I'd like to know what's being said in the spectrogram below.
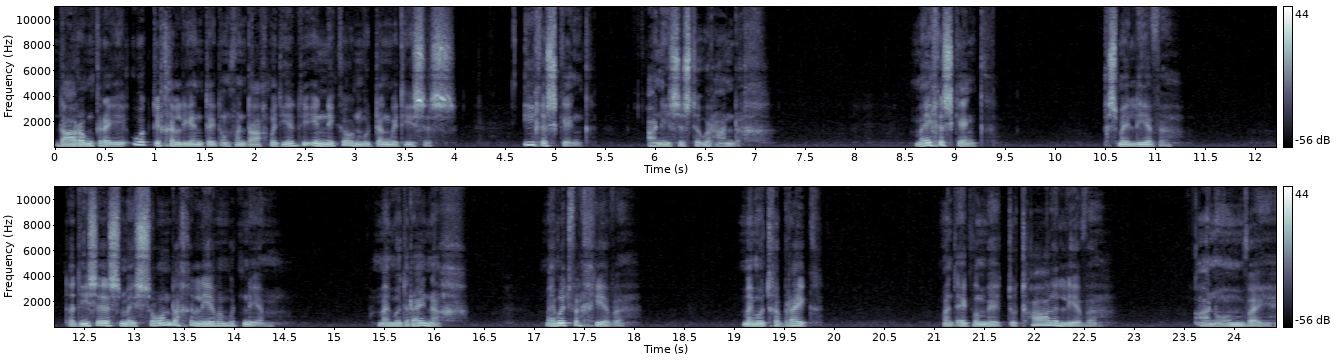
Daarom kry jy ook die geleentheid om vandag met hierdie unieke ontmoeting met Jesus u geskenk aan Jesus te oorhandig. My geskenk is my lewe dat Jesus my sondige lewe moet neem. My moet reinig. My moet vergewe. My moet gebruik want ek wil my totale lewe aan hom wy.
